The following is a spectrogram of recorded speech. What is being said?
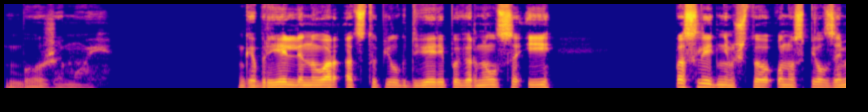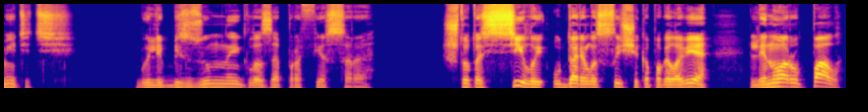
Боже мой... Габриэль Ленуар отступил к двери, повернулся и... Последним, что он успел заметить, были безумные глаза профессора. Что-то с силой ударило сыщика по голове, Ленуар упал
